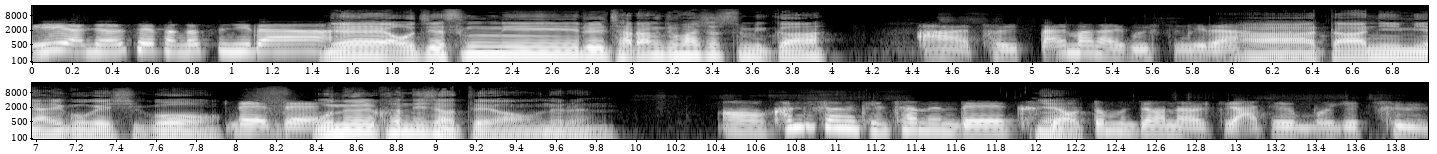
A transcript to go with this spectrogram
예, 안녕하세요. 반갑습니다. 네, 어제 승리를 자랑 좀 하셨습니까? 아, 저희 딸만 알고 있습니다. 아, 따님이 알고 계시고. 네네. 오늘 컨디션 어때요, 오늘은? 어, 컨디션은 괜찮은데, 글쎄 예. 어떤 문제가 나올지 아직 뭐 예측이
